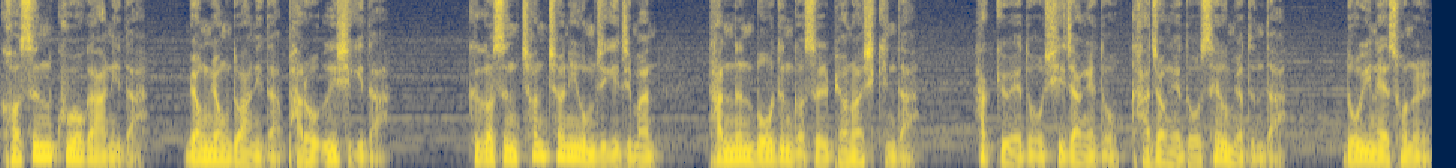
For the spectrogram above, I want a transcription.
것은 구호가 아니다. 명령도 아니다. 바로 의식이다. 그것은 천천히 움직이지만 닿는 모든 것을 변화시킨다. 학교에도 시장에도 가정에도 세우며든다. 노인의 손을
